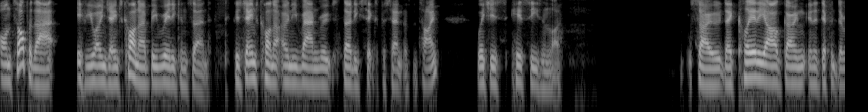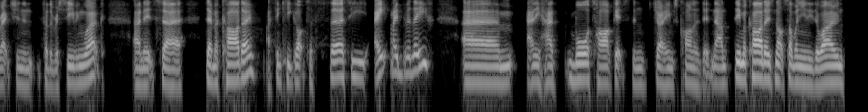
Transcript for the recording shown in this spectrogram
on top of that, if you own James Conner, be really concerned because James Conner only ran routes 36% of the time, which is his season low. So they clearly are going in a different direction for the receiving work. And it's uh, Demercado. I think he got to 38, I believe. Um, and he had more targets than James Conner did. Now, Demercado is not someone you need to own.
